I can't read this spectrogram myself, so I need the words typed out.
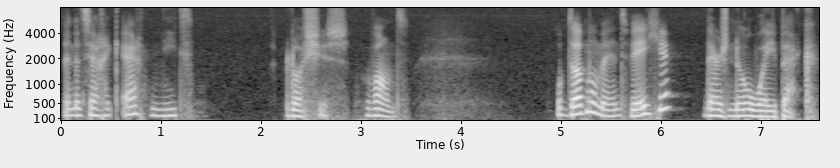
En dat zeg ik echt niet losjes. Want op dat moment weet je, there's no way back.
